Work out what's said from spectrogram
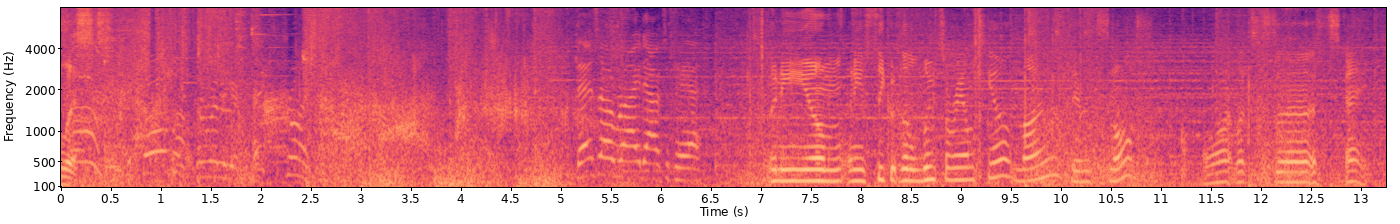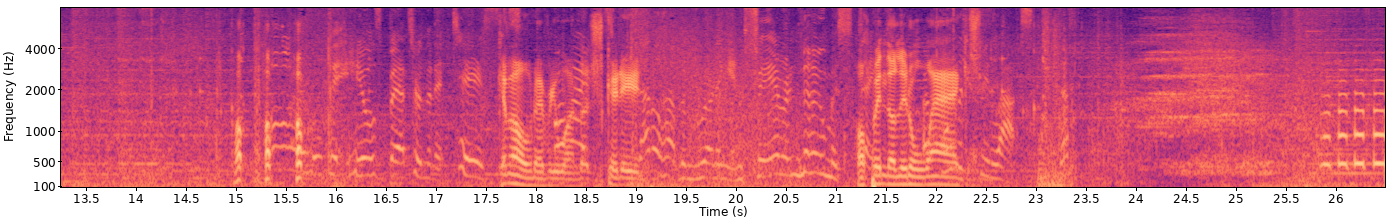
I'm the duelist. There's our ride out of here. Any um any secret little loot around here? No, there is not. Alright, let's uh let's escape. hop, hop, I hop. hope it heals better than it tastes. Come on, everyone, let's get in. That'll have them running in fear and no mistake. Hop in the little A wagon.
